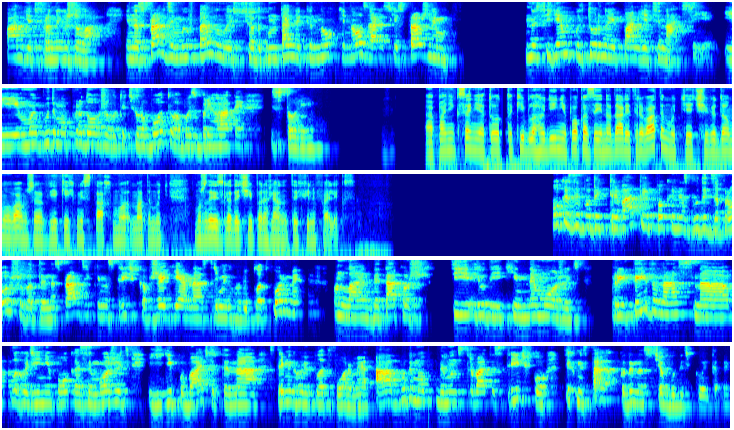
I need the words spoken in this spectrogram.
пам'ять про них жила. І насправді ми впевнили, що документальне кіно, кіно зараз є справжнім носієм культурної пам'яті нації, і ми будемо продовжувати цю роботу, аби зберігати історію. Пані Ксенія, то такі благодійні покази і надалі триватимуть? Чи відомо вам вже в яких містах матимуть можливість глядачі переглянути фільм Фелікс? Покази будуть тривати, поки нас будуть запрошувати. Насправді кінострічка вже є на стрімінговій платформі онлайн, де також ті люди, які не можуть прийти до нас на благодійні покази, можуть її побачити на стрімінговій платформі. А будемо демонструвати стрічку в тих містах, куди нас ще будуть кликати.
